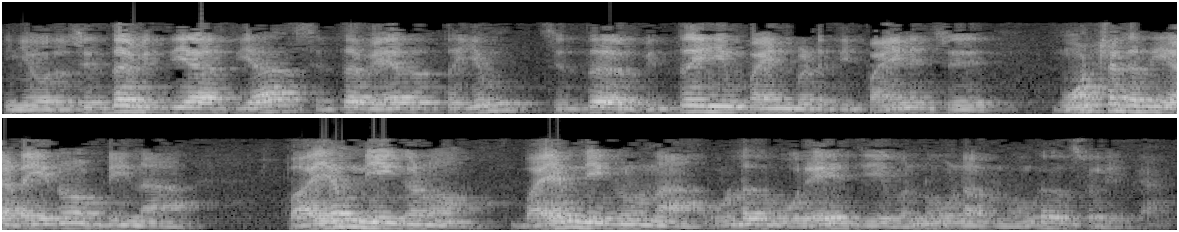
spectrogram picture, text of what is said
நீங்க ஒரு சித்த வித்தியார்த்தியா சித்த வேதத்தையும் சித்த வித்தையும் பயன்படுத்தி பயணிச்சு மோட்சகதி அடையணும் அப்படின்னா பயம் நீங்கணும். பயம் நீங்கணும்னா உள்ளது ஒரே ஜீவன் உணரணுங்கிறத சொல்லியிருக்காங்க.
